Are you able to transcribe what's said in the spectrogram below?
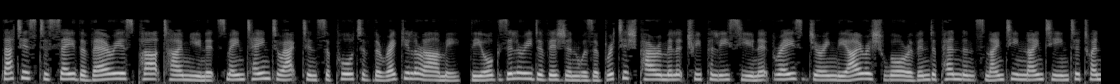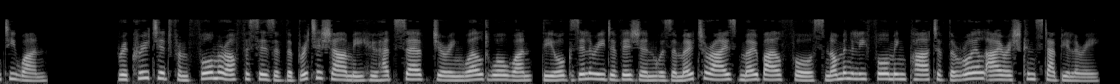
That is to say the various part-time units maintained to act in support of the regular army. The Auxiliary Division was a British paramilitary police unit raised during the Irish War of Independence 1919-21. Recruited from former officers of the British Army who had served during World War I, the Auxiliary Division was a motorised mobile force nominally forming part of the Royal Irish Constabulary.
